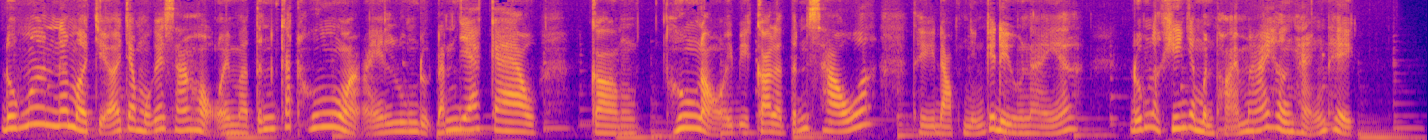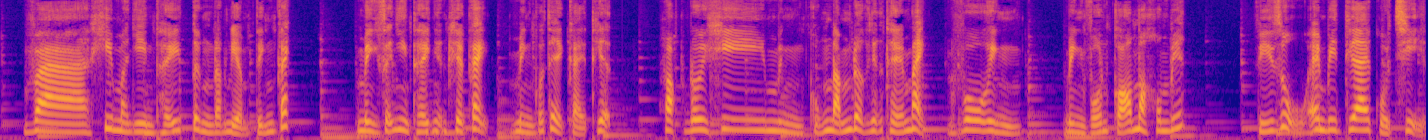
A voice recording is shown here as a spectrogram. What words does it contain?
Đúng á, nếu mà chị ở trong một cái xã hội mà tính cách hướng ngoại luôn được đánh giá cao Còn hướng nội bị coi là tính xấu á Thì đọc những cái điều này á Đúng là khiến cho mình thoải mái hơn hẳn thiệt Và khi mà nhìn thấy từng đặc điểm tính cách, mình sẽ nhìn thấy những khía cạnh mình có thể cải thiện hoặc đôi khi mình cũng nắm được những thế mạnh vô hình mình vốn có mà không biết. Ví dụ MBTI của chị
